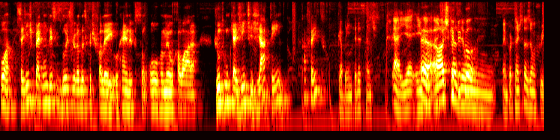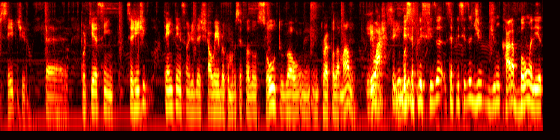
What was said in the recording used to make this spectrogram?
Porra, se a gente pega um desses dois jogadores que eu te falei, o Hendrickson ou o Romeo Kawara, junto com o que a gente já tem, tá feito. Fica bem interessante. É, e é, é importante, é, acho trazer que ficou... um, é importante trazer um free safety, é, porque assim, se a gente tem a intenção de deixar o Abra, como você falou, solto, igual um, um Troy Polamalu, eu acho que seria Você precisa, você precisa de, de um cara bom ali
